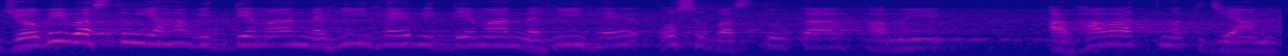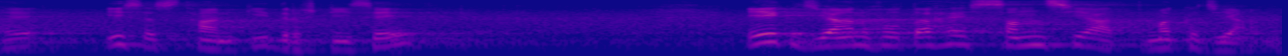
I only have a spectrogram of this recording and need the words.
जो भी वस्तु यहाँ विद्यमान नहीं है, विद्यमान नहीं है, उस वस्तु का हमें अभावात्मक ज्ञान है, इस स्थान की दृष्टि से। एक ज्ञान होता है संशयात्मक ज्ञान।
